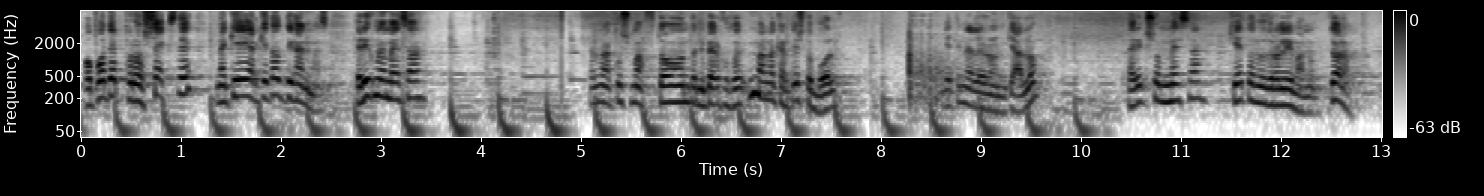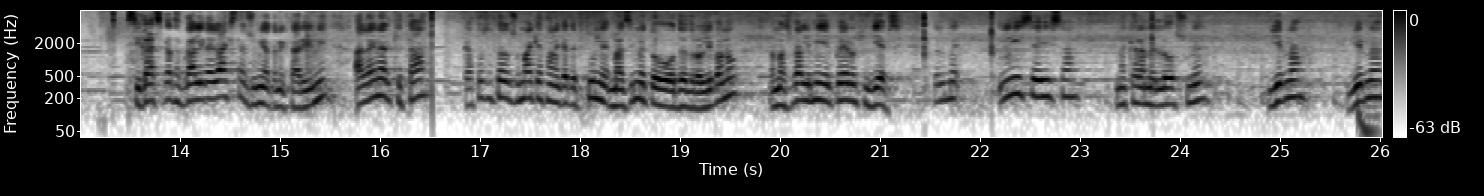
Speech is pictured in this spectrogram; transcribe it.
Οπότε προσέξτε να καίει αρκετά το τηγάνι μας. Ρίχνουμε μέσα Θέλουμε να ακούσουμε αυτόν τον υπέροχο θόρυβο. Μάλλον να κρατήσω τον μπολ. Γιατί να λερώνω κι άλλο. Θα ρίξω μέσα και τον υδρολίμανο. Τώρα, σιγά σιγά θα βγάλει ελάχιστα ζουμιά το νεκταρίνι, αλλά είναι αρκετά καθώς αυτά τα ζουμάκια θα ανακατευτούν μαζί με το δεντρολίβανο να μας βγάλει μια υπέροχη γεύση. Θέλουμε ίσα ίσα να καραμελώσουν. Γύρνα, γύρνα,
